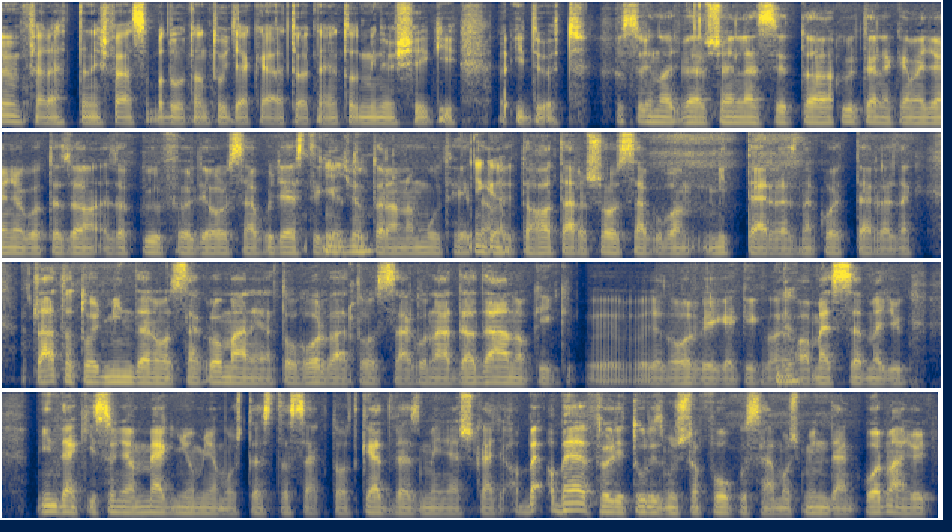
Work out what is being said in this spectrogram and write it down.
önfeledten és felszabadultan tudják eltölteni a minőségi időt. Viszont nagy verseny lesz itt, a, küldtél nekem egy anyagot, ez a, ez a külföldi ország, ugye ezt ígértük talán a múlt héten, Igen. hogy itt a határos országokban mit terveznek, hogy terveznek. Hát látható, hogy minden ország, Romániától Horvátországon át, de a Dánokig, vagy a Norvégekig, vagy ha messzebb megyünk, mindenki iszonyan megnyomja most ezt a szektort, kedvezményes kágy. A, be, a belföldi turizmusra fókuszál most minden kormány, hogy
